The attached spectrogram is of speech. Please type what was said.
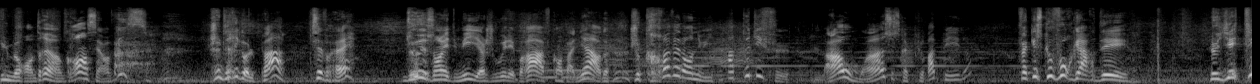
ils me rendraient un grand service. Je ne rigole pas, c'est vrai. Deux ans et demi à jouer les braves campagnardes, je crevais l'ennui, à petit feu. Là, au moins, ce serait plus rapide. Enfin, qu'est-ce que vous regardez? Le Yeti?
